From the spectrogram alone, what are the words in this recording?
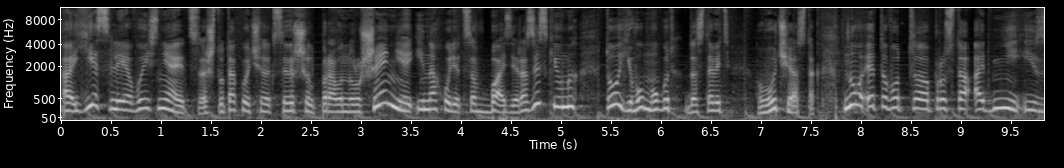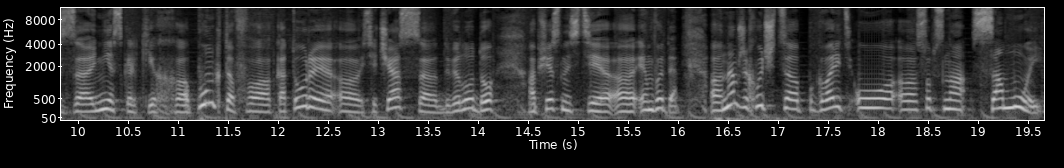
А Если выясняется, что такой человек совершил правонарушение и находится в базе разыскиваемых, то его могут доставить в участок. Но это вот э, просто одни из нескольких пунктов, которые сейчас довело до общественности МВД. МВД. А, нам же хочется поговорить о, а, собственно, самой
